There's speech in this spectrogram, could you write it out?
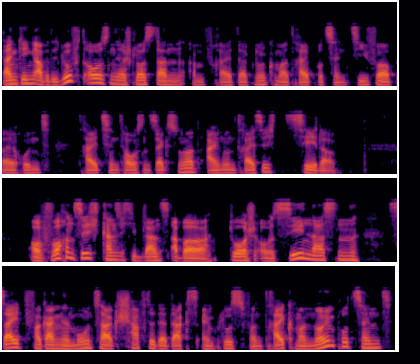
Dann ging aber die Luft aus und er schloss dann am Freitag 0,3% tiefer bei rund 13.631 Zähler. Auf Wochensicht kann sich die Bilanz aber durchaus sehen lassen. Seit vergangenen Montag schaffte der DAX ein Plus von 3,9%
